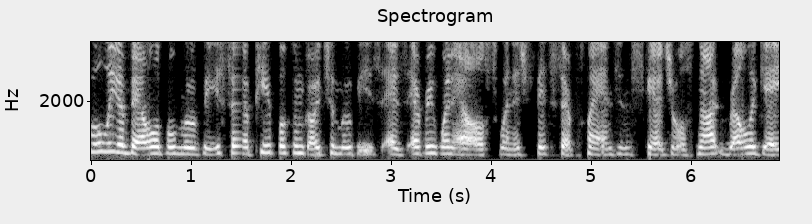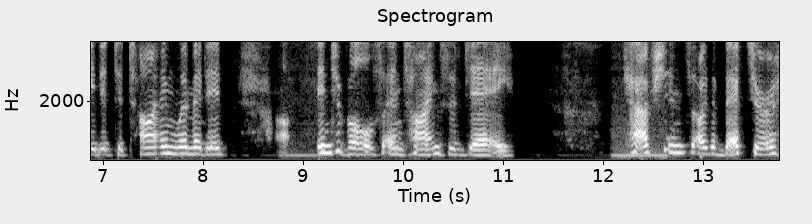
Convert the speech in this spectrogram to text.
fully available movies so people can go to movies as everyone else when it fits their plans and schedules, not relegated to time limited uh, intervals and times of day. Captions are the vector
